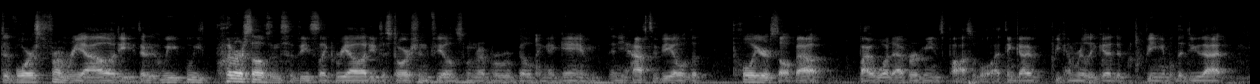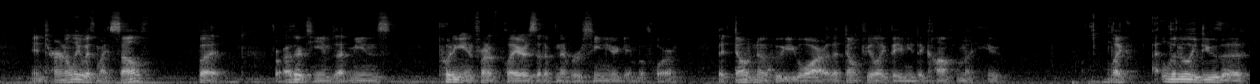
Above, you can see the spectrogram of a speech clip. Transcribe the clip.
divorce from reality. There, we, we put ourselves into these like reality distortion fields whenever we're building a game, and you have to be able to pull yourself out by whatever means possible. I think I've become really good at being able to do that internally with myself, but for other teams, that means putting it in front of players that have never seen your game before, that don't know who you are, that don't feel like they need to compliment you. Like literally do the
